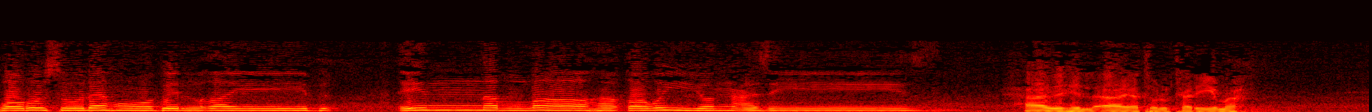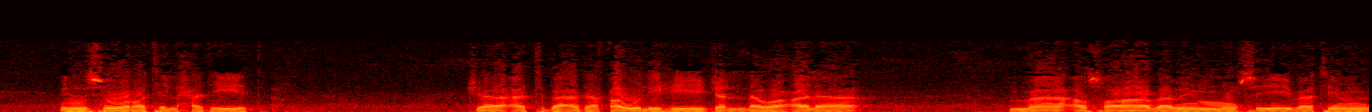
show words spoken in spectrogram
ورسله بالغيب. إن الله قوي عزيز. هذه الآية الكريمة من سورة الحديد. جاءت بعد قوله جل وعلا ما أصاب من مصيبة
